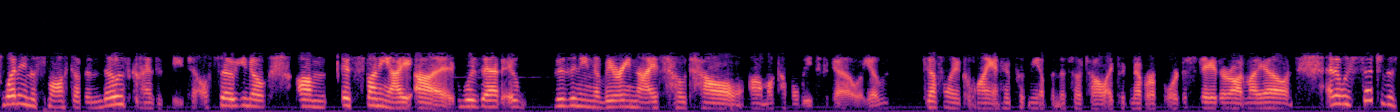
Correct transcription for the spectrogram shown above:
sweating the small stuff and those kinds of details. So you know, um, it's funny. I uh, was at visiting a very nice hotel um, a couple weeks ago. It was definitely a client who put me up in this hotel. I could never afford to stay there on my own, and it was such this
